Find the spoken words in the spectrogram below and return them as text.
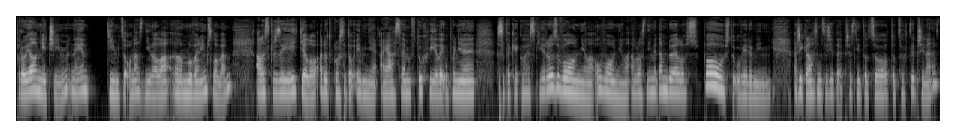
projel něčím, nejen tím, co ona sdílela uh, mluveným slovem, ale skrze její tělo a dotklo se to i mě. A já jsem v tu chvíli úplně se tak jako hezky rozvolnila, uvolnila a vlastně mi tam dojelo spoustu uvědomění. A říkala jsem si, že to je přesně to, co, to, co chci přinést.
